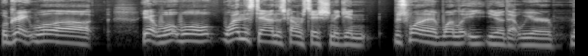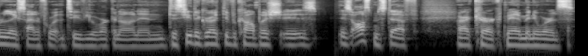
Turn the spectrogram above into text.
Well, great. Well, uh, yeah, we'll, we'll wind this down. This conversation again. Just want to want to let you know that we are really excited for what the two of you are working on, and to see the growth you've accomplished is is awesome stuff. All right, Kirk, man, many words.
